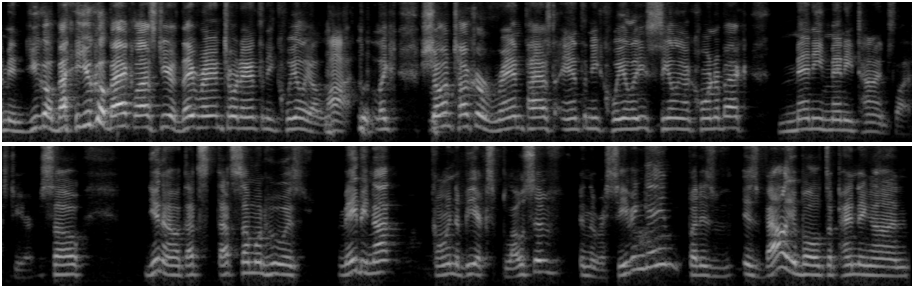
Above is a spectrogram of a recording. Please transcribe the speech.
I mean, you go back, you go back last year, they ran toward Anthony Queeley a lot. like Sean Tucker ran past Anthony Queeley, sealing a cornerback many, many times last year. So, you know, that's that's someone who is maybe not going to be explosive in the receiving game, but is is valuable depending on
